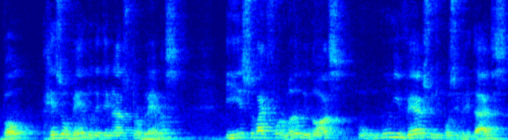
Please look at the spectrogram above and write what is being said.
vão resolvendo determinados problemas e isso vai formando em nós um universo de possibilidades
